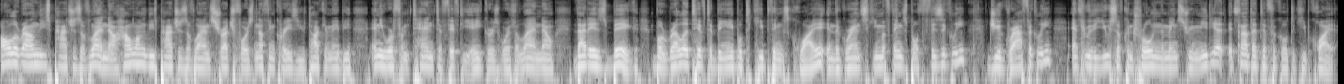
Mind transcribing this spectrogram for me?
all around these patches of land. Now, how long these patches of land stretch for is nothing crazy. You're talking maybe anywhere from 10 to 50 acres worth of land. Now, that is big, but relative to being able to keep things quiet in the grand scheme of things, both physically, geographically, and through the use of controlling the mainstream media, it's not that difficult to keep quiet.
